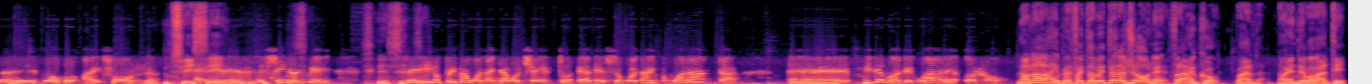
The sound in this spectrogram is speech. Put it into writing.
il nuovo iPhone? Sì, sì. signori miei, sì. se io prima guadagnavo 100 e adesso guadagno 40, eh, mi devo adeguare o no? No, no, hai perfettamente ragione, Franco. Guarda, noi andiamo avanti.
